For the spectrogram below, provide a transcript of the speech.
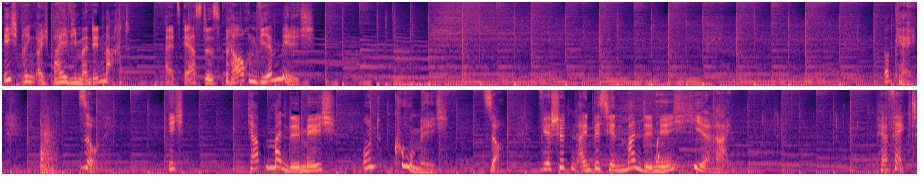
ich bringe euch bei, wie man den macht. Als erstes brauchen wir Milch. Okay. So. Ich, ich habe Mandelmilch und Kuhmilch. So, wir schütten ein bisschen Mandelmilch hier rein. Perfekt.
